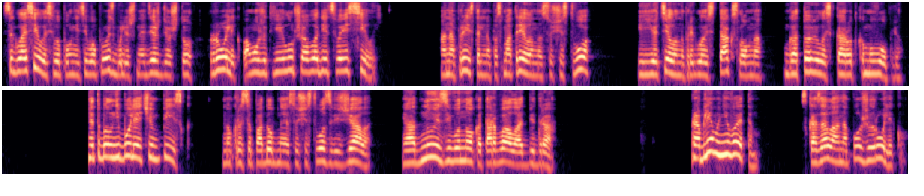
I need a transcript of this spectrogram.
согласилась выполнить его просьбу лишь в надежде, что ролик поможет ей лучше овладеть своей силой. Она пристально посмотрела на существо, и ее тело напряглось так, словно готовилось к короткому воплю. Это был не более чем писк, но крысоподобное существо завизжало, и одну из его ног оторвало от бедра. «Проблема не в этом», — сказала она позже ролику,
